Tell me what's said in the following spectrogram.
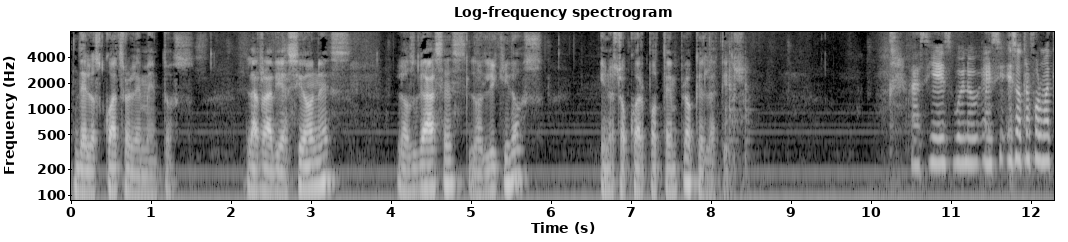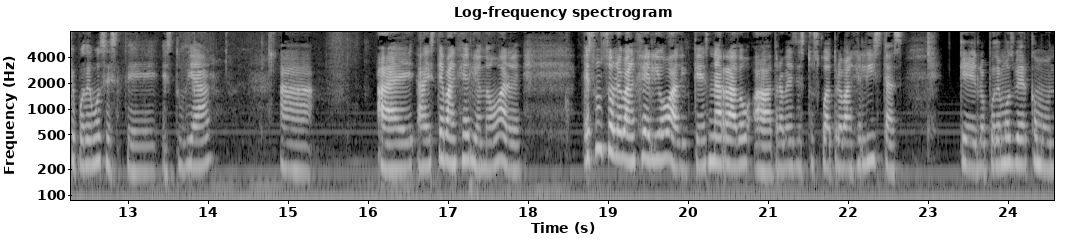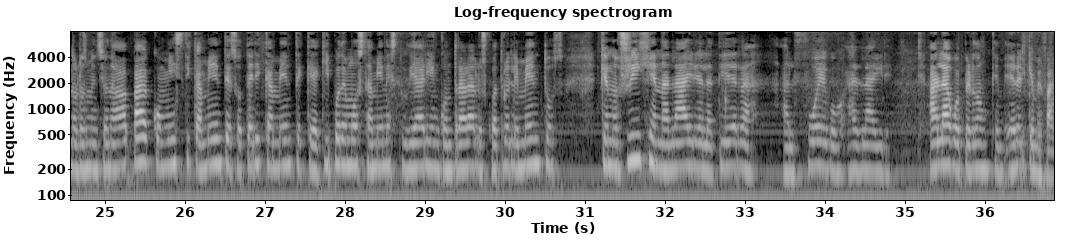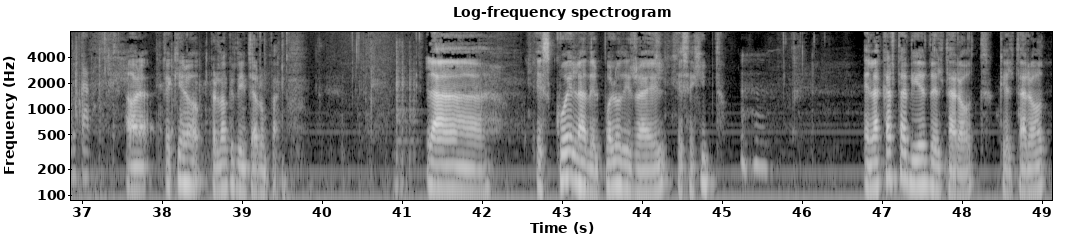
de los cuatro elementos. Las radiaciones, los gases, los líquidos y nuestro cuerpo templo que es la tierra. Así es, bueno, es, es otra forma que podemos este, estudiar a, a, este evangelio, ¿no? es un solo evangelio al que es narrado a, través de estos cuatro evangelistas que lo podemos ver como nos los mencionaba Paco, místicamente, esotéricamente, que aquí podemos también estudiar y encontrar a los cuatro elementos que nos rigen al aire, a la tierra, al fuego, al aire, al agua, perdón, que era el que me faltaba. Ahora, te quiero, perdón que te interrumpa. La escuela del pueblo de Israel es Egipto. En la carta 10 del tarot, que el tarot,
